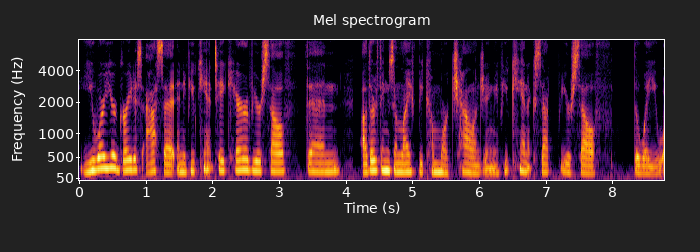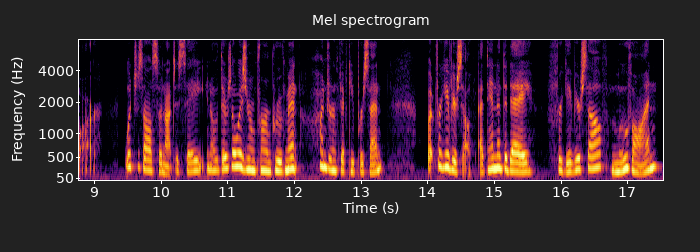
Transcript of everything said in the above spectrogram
you are your greatest asset. And if you can't take care of yourself, then other things in life become more challenging if you can't accept yourself the way you are. Which is also not to say, you know, there's always room for improvement, 150%. But forgive yourself. At the end of the day, forgive yourself, move on,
